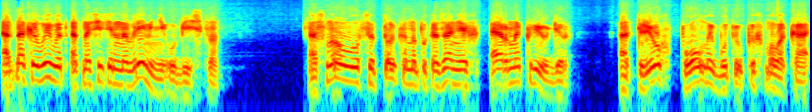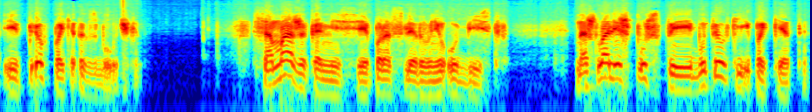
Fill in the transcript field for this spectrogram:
Однако вывод относительно времени убийства основывался только на показаниях Эрна Крюгер о трех полных бутылках молока и трех пакетах с булочками. Сама же комиссия по расследованию убийств нашла лишь пустые бутылки и пакеты.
